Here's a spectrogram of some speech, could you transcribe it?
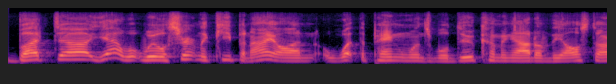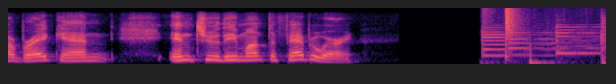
But uh, yeah, we'll certainly keep an eye on what the Penguins will do coming out of the All Star break and into the month of February.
